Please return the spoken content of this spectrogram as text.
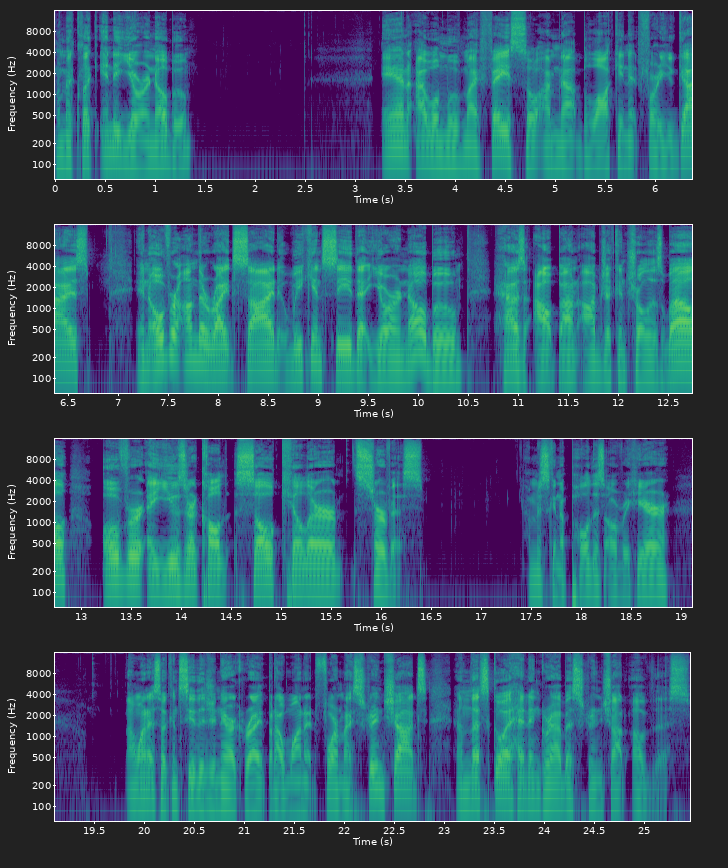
I'm to click into Yorinobu and I will move my face so I'm not blocking it for you guys. And over on the right side, we can see that Yorinobu has outbound object control as well over a user called Soul Killer Service. I'm just going to pull this over here. I want it so I can see the generic right, but I want it for my screenshots. And let's go ahead and grab a screenshot of this.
